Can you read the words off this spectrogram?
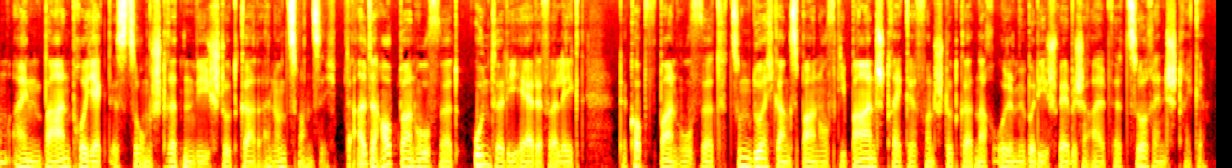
Kaum ein Bahnprojekt ist so umstritten wie Stuttgart 21. Der alte Hauptbahnhof wird unter die Erde verlegt, der Kopfbahnhof wird zum Durchgangsbahnhof, die Bahnstrecke von Stuttgart nach Ulm über die Schwäbische Alb wird zur Rennstrecke.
